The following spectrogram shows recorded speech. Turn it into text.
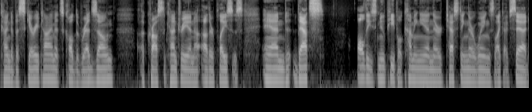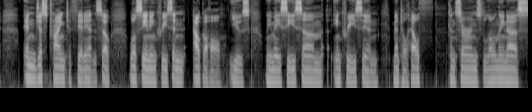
kind of a scary time. It's called the red zone across the country and uh, other places. And that's all these new people coming in. They're testing their wings, like I've said, and just trying to fit in. So we'll see an increase in alcohol use. We may see some increase in mental health concerns, loneliness,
